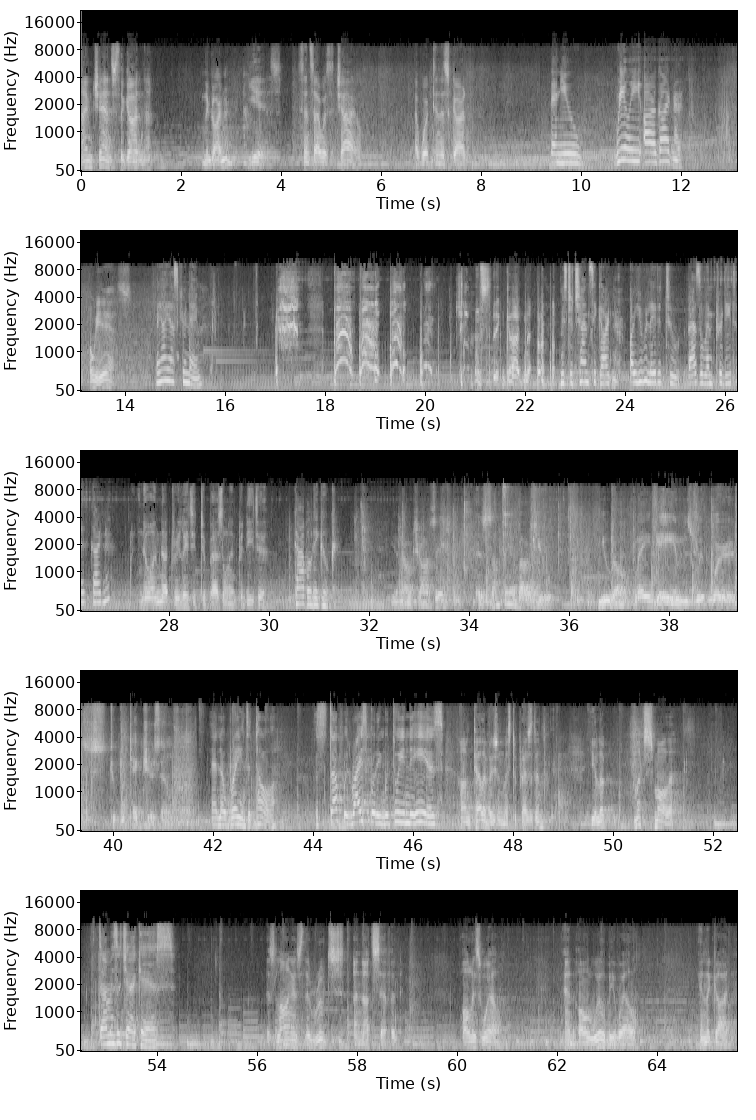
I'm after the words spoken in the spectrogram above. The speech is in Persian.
I'm Chance, the gardener. The gardener? Yes. Since I was a child, I worked in this garden. Then you really are a gardener. Oh, yes. May I ask your name? Chance the gardener. Mr. Chansey Gardner. Are you related to Basil and Perdita Gardner? No, I'm not related to Basil and Perdita. Gobbledygook. You know, Chauncey, there's something about you. You don't play games with words to protect yourself. I Had no brains at all. The stuff with rice pudding between the ears. On television, Mr. President, you look much smaller. Dumb as a jackass. As long as the roots are not severed, all is well. And all will be well in the garden.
